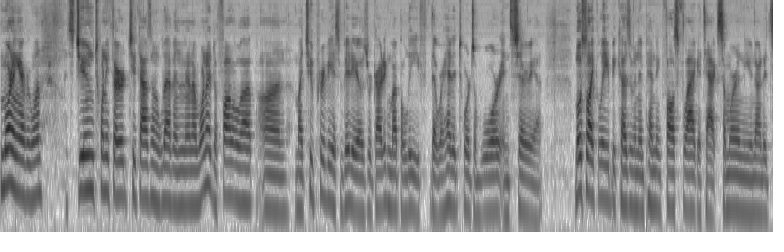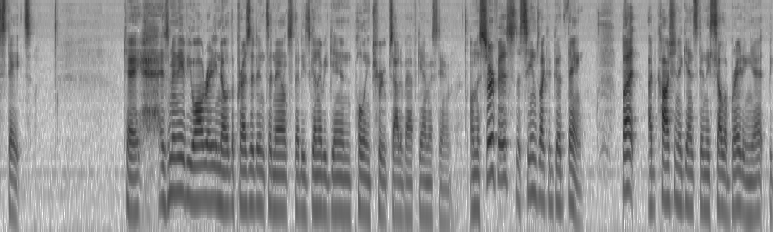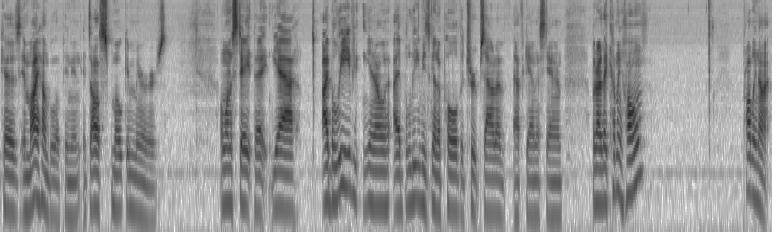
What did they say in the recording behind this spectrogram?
Morning, everyone. It's June 23rd, 2011, and I wanted to follow up on my two previous videos regarding my belief that we're headed towards a war in Syria, most likely because of an impending false flag attack somewhere in the United States. Okay, as many of you already know, the president's announced that he's going to begin pulling troops out of Afghanistan. On the surface, this seems like a good thing, but I'd caution against any celebrating yet because, in my humble opinion, it's all smoke and mirrors. I want to state that, yeah, I believe, you know, I believe he's going to pull the troops out of Afghanistan, but are they coming home? Probably not.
